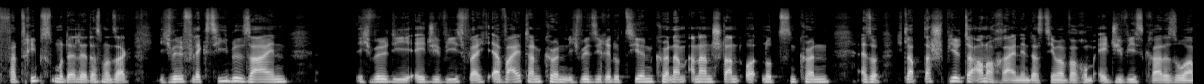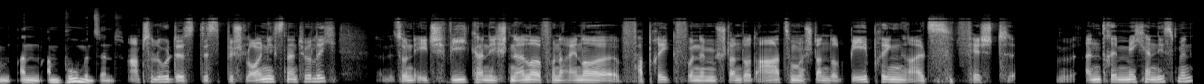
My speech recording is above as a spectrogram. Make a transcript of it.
Vertriebsmodelle, dass man sagt, ich will flexibel sein, ich will die AGVs vielleicht erweitern können, ich will sie reduzieren können, am anderen Standort nutzen können. Also ich glaube, das spielt da auch noch rein in das Thema, warum AGVs gerade so am, am, am Boomen sind. Absolut, das, das beschleunigt natürlich. So ein AGV kann ich schneller von einer Fabrik, von einem Standort A zum Standort B bringen, als fest andere Mechanismen.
